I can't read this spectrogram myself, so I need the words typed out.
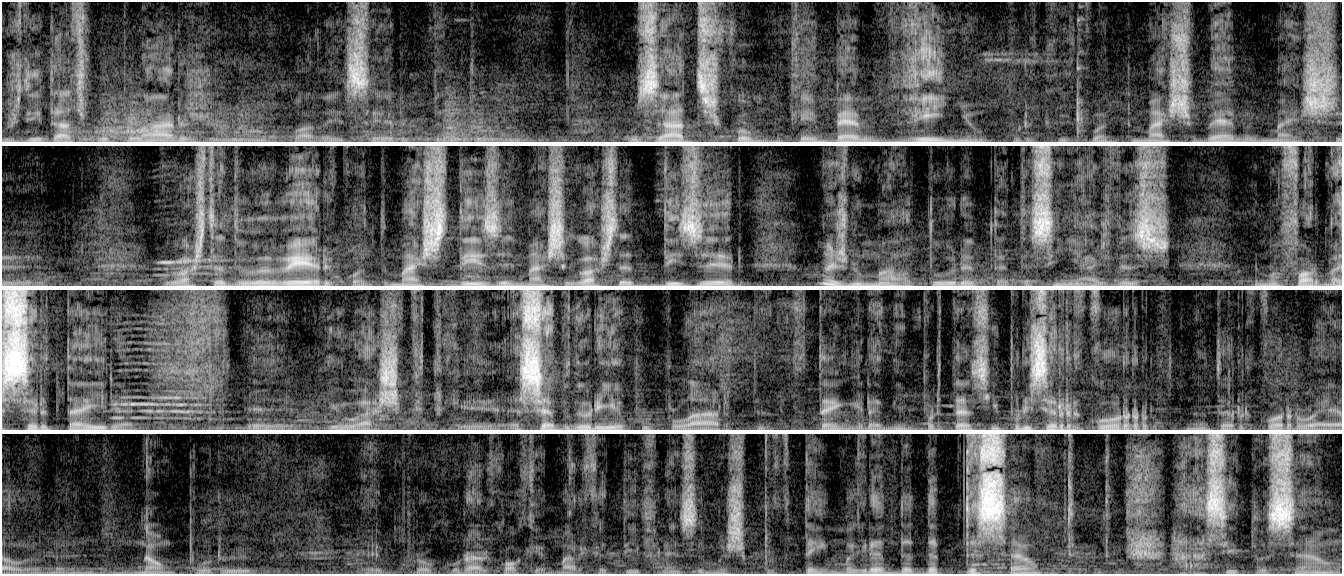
Os ditados populares não podem ser portanto, usados como quem bebe vinho, porque quanto mais se bebe, mais se gosta de beber, quanto mais se dizem, mais se gosta de dizer. Mas numa altura, portanto, assim, às vezes, de uma forma certeira, eh, eu acho que a sabedoria popular tem grande importância e por isso recorro, não recorro a ela, não por procurar qualquer marca de diferença, mas porque tem uma grande adaptação à situação,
